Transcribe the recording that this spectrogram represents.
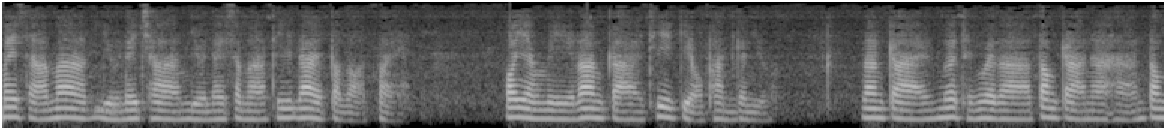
ไม่สามารถอยู่ในฌานอยู่ในสมาธิได้ตลอดไป เพราะยังมีร่างกายที่เกี่ยวพันกันอยู่ ร่างกายเมื่อถึงเวลาต้องการอาหารต้อง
